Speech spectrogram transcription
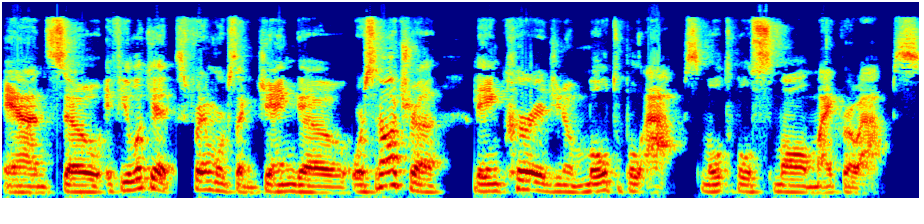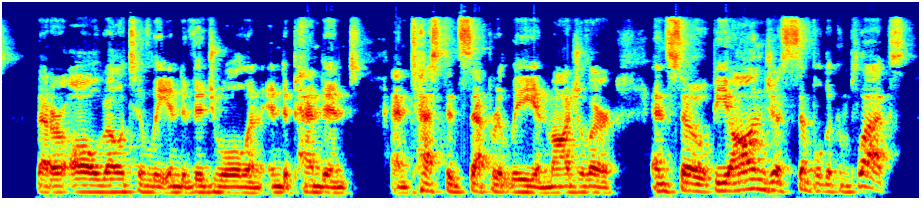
And so if you look at frameworks like Django or Sinatra, they encourage, you know, multiple apps, multiple small micro apps that are all relatively individual and independent and tested separately and modular. And so beyond just simple to complex,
